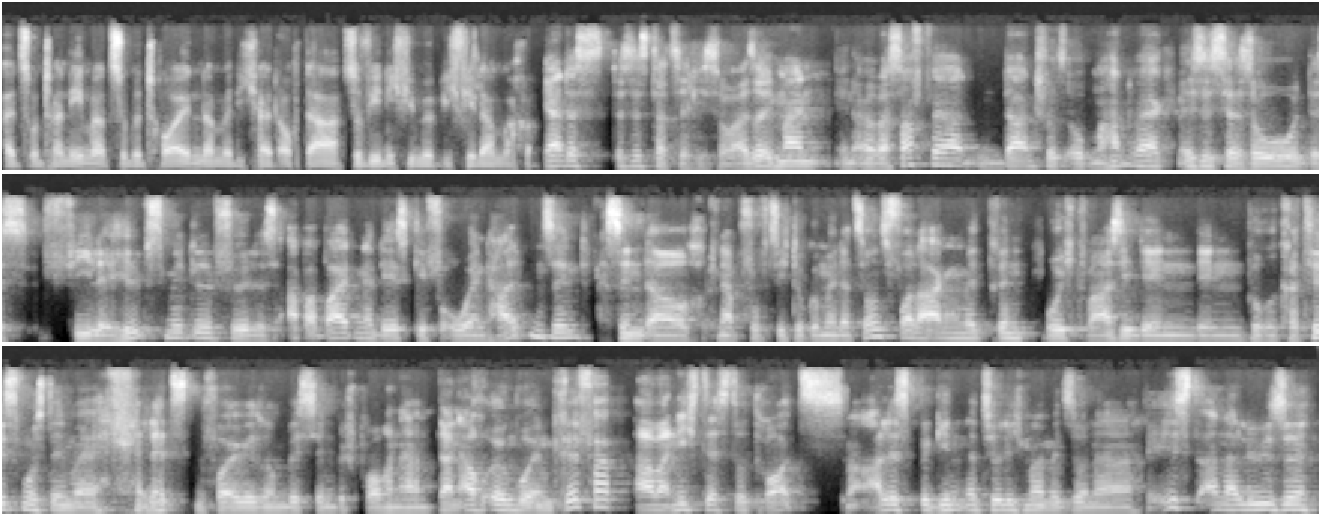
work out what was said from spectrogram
als Unternehmer zu betreuen, damit ich halt auch da so wenig wie möglich Fehler mache. Ja, das, das ist tatsächlich so. Also ich meine, in eurer Software, Datenschutz Open Handwerk, ist es ja so, dass viele Hilfsmittel für das Abarbeiten der DSGVO enthalten sind. Es sind auch knapp 50 Dokumentationsvorlagen mit drin, wo ich quasi den, den Bürokratismus, den wir in der letzten Folge so ein bisschen besprochen haben, dann auch irgendwo im Griff habe. Aber nichtsdestotrotz, alles beginnt natürlich mal mit so einer Ist-Analyse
